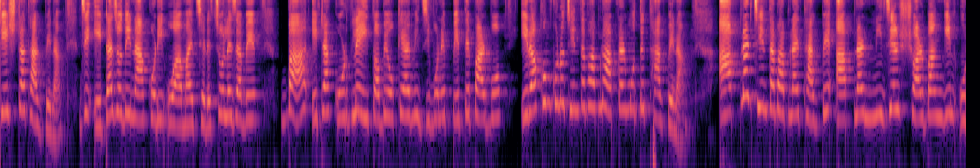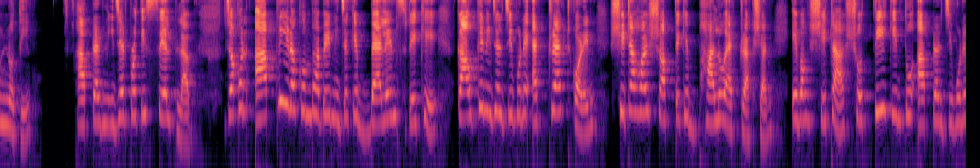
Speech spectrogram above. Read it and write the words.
চেষ্টা থাকবে না যে এটা যদি না করি ও আমায় ছেড়ে চলে যাবে বা এটা করলেই তবে ওকে আমি জীবনে পেতে পারব, এরকম কোনো চিন্তাভাবনা আপনার মধ্যে থাকবে না। আপনার চিন্তাভাবনায় থাকবে আপনার নিজের সর্বাঙ্গীন উন্নতি। আপনার নিজের প্রতি সেলফ লাভ যখন আপনি এরকমভাবে নিজেকে ব্যালেন্স রেখে কাউকে নিজের জীবনে অ্যাট্রাক্ট করেন, সেটা হয় সব থেকে ভালো অ্যাট্রাকশান এবং সেটা সত্যিই কিন্তু আপনার জীবনে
